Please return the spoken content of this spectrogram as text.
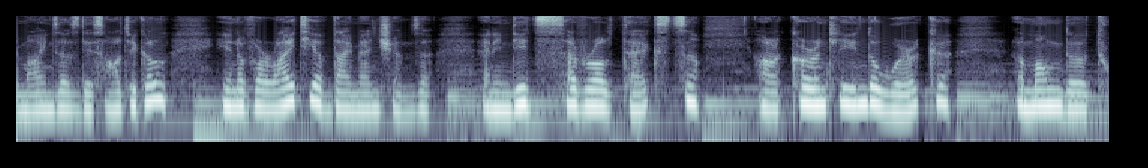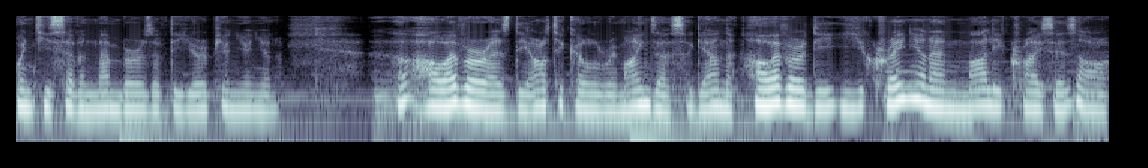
reminds us this article, in a variety of dimensions. And indeed, several texts are currently in the work among the 27 members of the European Union. Uh, however, as the article reminds us again, however, the Ukrainian and Mali crises are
